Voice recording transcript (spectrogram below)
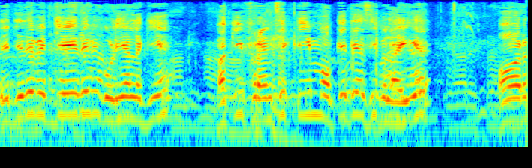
ਤੇ ਜਿਹਦੇ ਵਿੱਚ ਇਹਦੇ ਵੀ ਗੋਲੀਆਂ ਲੱਗੀਆਂ। ਬਾਕੀ ਫੋਰੈਂਸਿਕ ਟੀਮ ਮੌਕੇ ਤੇ ਅਸੀਂ ਬੁਲਾਈ ਹੈ। ਔਰ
